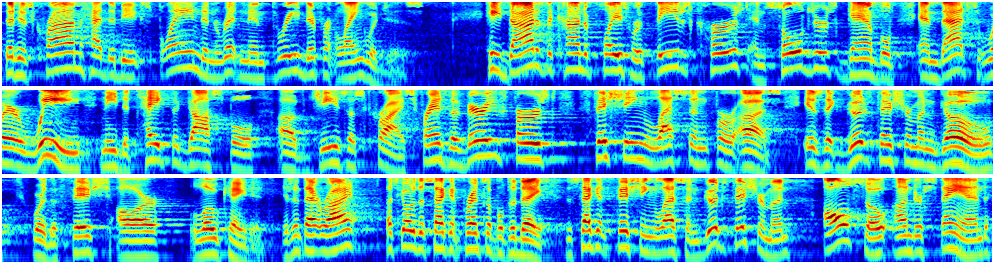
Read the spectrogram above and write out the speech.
that his crime had to be explained and written in three different languages. He died at the kind of place where thieves cursed and soldiers gambled, and that's where we need to take the gospel of Jesus Christ. Friends, the very first fishing lesson for us is that good fishermen go where the fish are located. Isn't that right? Let's go to the second principle today. The second fishing lesson. Good fishermen also understand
